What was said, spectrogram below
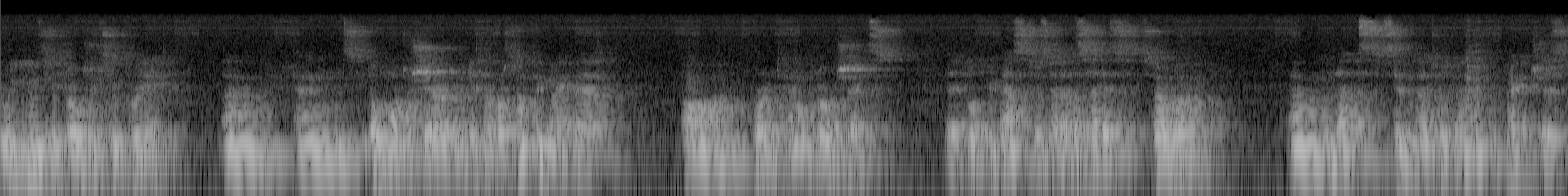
reuse your projects you create, um, and don't want to share it on GitHub or something like that, or for internal projects, it would be best to set up a Satis server um, that's similar to the Packagist,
